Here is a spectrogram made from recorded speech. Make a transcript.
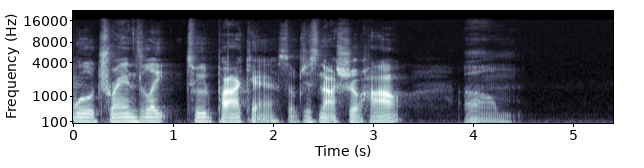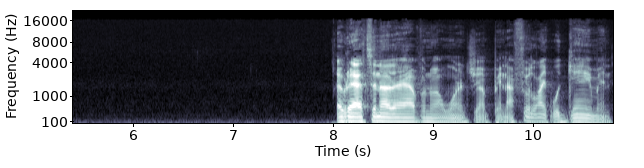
will translate to the podcast. I'm just not sure how. Um, but that's another avenue I want to jump in. I feel like with gaming,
